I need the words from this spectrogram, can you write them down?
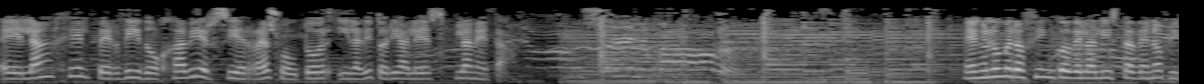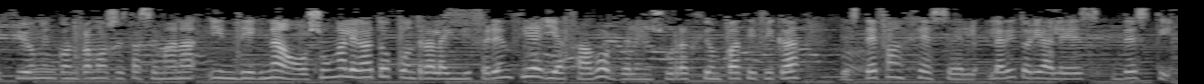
El ángel perdido. Javier Sierra es su autor y la editorial es Planeta. En el número 5 de la lista de no ficción encontramos esta semana Indignaos, un alegato contra la indiferencia y a favor de la insurrección pacífica de Stefan Hessel. La editorial es Destino.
